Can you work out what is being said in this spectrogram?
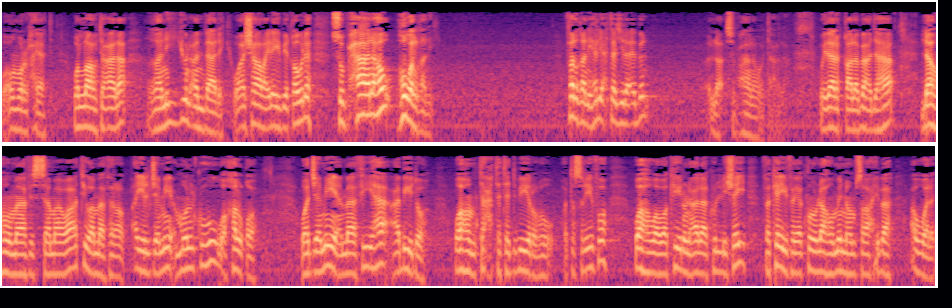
وأمور الحياة. والله تعالى غني عن ذلك وأشار إليه بقوله سبحانه هو الغني. فالغني هل يحتاج إلى ابن؟ لا سبحانه وتعالى. ولذلك قال بعدها له ما في السماوات وما في الأرض أي الجميع ملكه وخلقه وجميع ما فيها عبيده وهم تحت تدبيره وتصريفه وهو وكيل على كل شيء فكيف يكون له منهم صاحبة أو ولد؟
